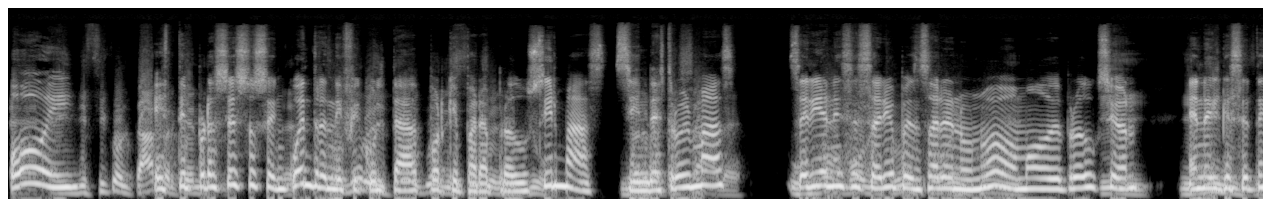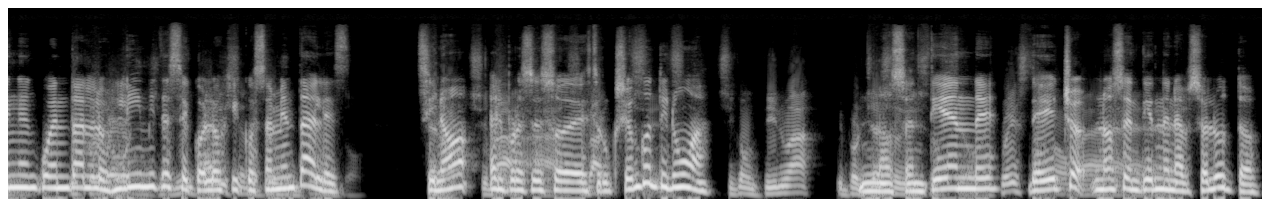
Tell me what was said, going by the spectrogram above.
Hoy, este proceso se encuentra en dificultad porque para producir más sin destruir más, sería necesario pensar en un nuevo modo de producción en el que se tengan en cuenta los límites ecológicos ambientales. Si no, el proceso de destrucción continúa. No se entiende, de hecho, no se entiende en absoluto.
